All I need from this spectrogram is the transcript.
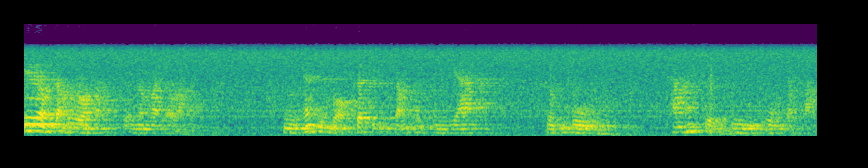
เรื่องสำรวมเรื่องระมัดระวังนี่ท่านจึงบอกสติสัมปชัญญะสมบูรณ์ทำให้เกิดมีองค์ต่าง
